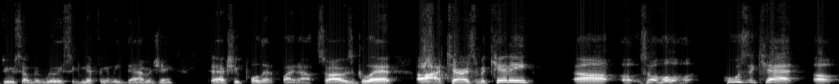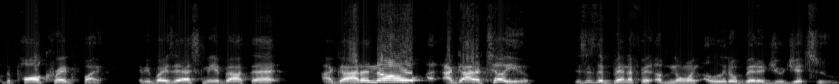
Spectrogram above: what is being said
do something really significantly damaging to actually pull that fight out. So I was glad. Ah, Terrence McKinney. Uh, oh, so hold on, hold on. Who's the cat? Oh, the Paul Craig fight. Everybody's asking me about that. I gotta know. I gotta tell you, this is the benefit of knowing a little bit of jujitsu.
